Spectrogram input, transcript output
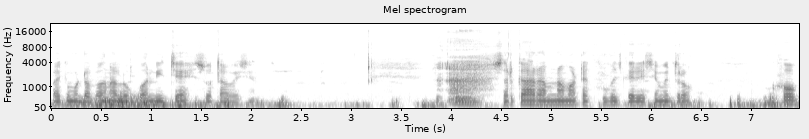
બાકી મોટાભાગના લોકો નીચે સૂતા હોય છે. સરકાર એમના માટે ખૂબ જ કરી છે મિત્રો. ખૂબ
